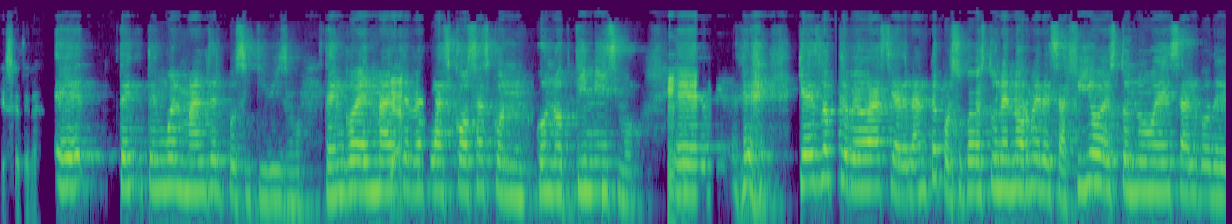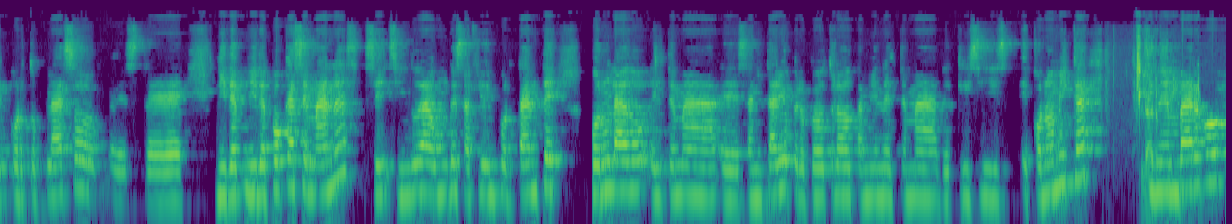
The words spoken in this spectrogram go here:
etcétera? Eh, tengo el mal del positivismo, tengo el mal de ver las cosas con, con optimismo. Eh, ¿Qué es lo que veo hacia adelante? Por supuesto, un enorme desafío. Esto no es algo de corto plazo, este, ni, de, ni de pocas semanas, sí, sin duda un desafío importante. Por un lado, el tema eh, sanitario, pero por otro lado también el tema de crisis económica Sin embargo,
